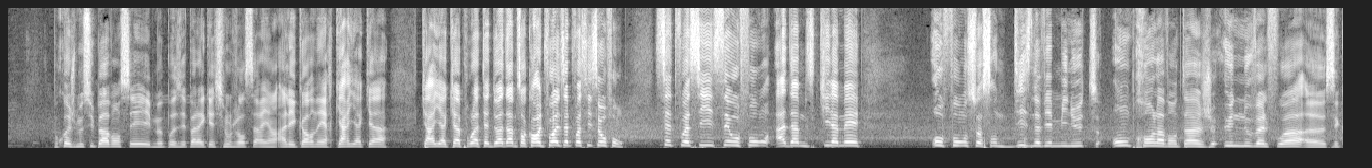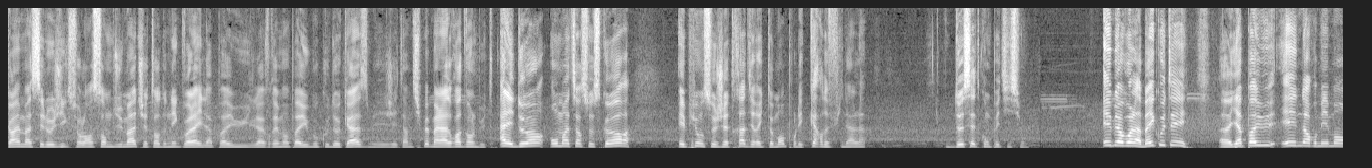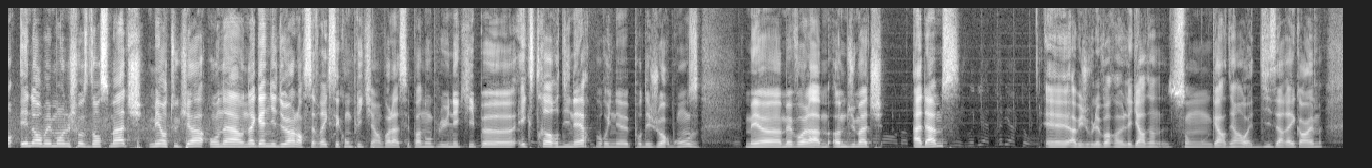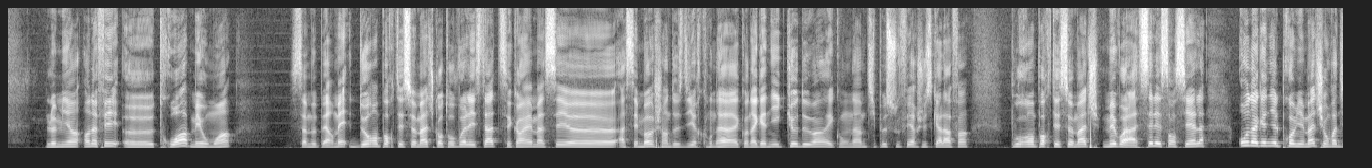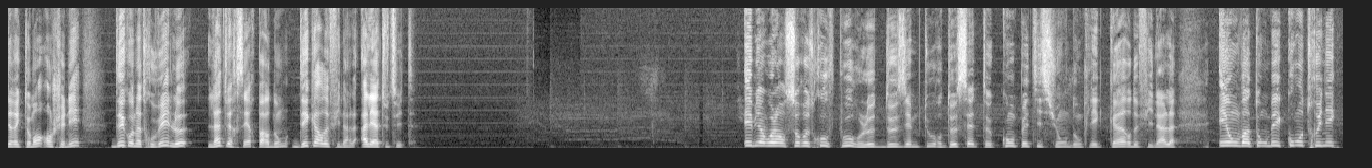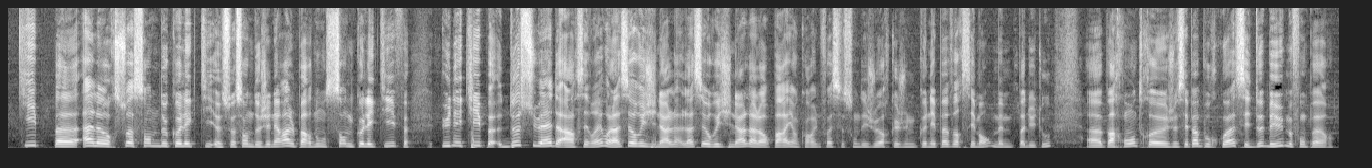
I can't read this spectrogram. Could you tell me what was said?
Pourquoi je me suis pas avancé? Me posez pas la question, j'en sais rien. Allez, corner, Kariaka. Kariaka pour la tête de Adams, encore une fois, et cette fois-ci, c'est au fond. Cette fois-ci, c'est au fond. Adams qui la met au fond, 79e minute, on prend l'avantage une nouvelle fois. Euh, c'est quand même assez logique sur l'ensemble du match, étant donné que voilà, il vraiment pas eu beaucoup d'occasions, mais j'ai été un petit peu maladroit devant le but. Allez, 2-1, on maintient ce score, et puis on se jettera directement pour les quarts de finale de cette compétition. Et eh bien voilà, bah écoutez, il euh, n'y a pas eu énormément, énormément de choses dans ce match, mais en tout cas, on a, on a gagné 2-1, alors c'est vrai que c'est compliqué, hein. voilà, c'est pas non plus une équipe euh, extraordinaire pour, des joueurs bronze, mais, euh, mais voilà, homme du match, Adams, et, ah oui, je voulais voir les gardiens, son gardien, ouais, 10 arrêts quand même, le mien en a fait 3, mais au moins, ça me permet de remporter ce match. Quand on voit les stats, c'est quand même assez, euh, assez moche hein, de se dire qu'on a, qu'on a gagné que 2-1 et qu'on a un petit peu souffert jusqu'à la fin pour remporter ce match. Mais voilà, c'est l'essentiel. On a gagné le premier match et on va directement enchaîner dès qu'on a trouvé l'adversaire des quarts de finale. Allez, à tout de suite. Et bien voilà, on se retrouve pour le deuxième tour de cette compétition, donc les quarts de finale. Et on va tomber contre une équipe équipe. Euh, alors, 62 collectifs, euh, 62 général, pardon, 100 collectifs. Une équipe de Suède. Alors, c'est vrai, voilà, c'est original. Là, c'est original. Alors, pareil, encore une fois, ce sont des joueurs que je ne connais pas forcément, même pas du tout. Euh, par contre, euh, je sais pas pourquoi, ces deux BU me font peur.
